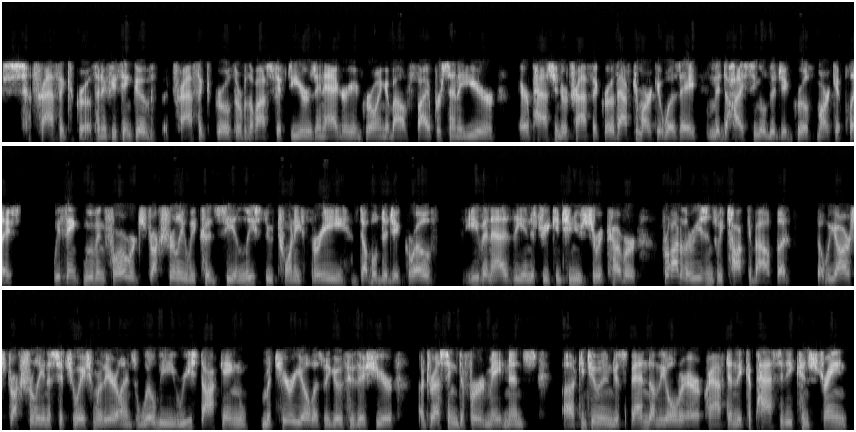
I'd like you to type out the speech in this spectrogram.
traffic growth. And if you think of traffic growth over the last 50 years in aggregate growing about 5% a year, air passenger traffic growth, aftermarket was a mid to high single digit growth marketplace. We think moving forward structurally, we could see at least through 23 double digit growth even as the industry continues to recover for a lot of the reasons we talked about. But but we are structurally in a situation where the airlines will be restocking material as we go through this year, addressing deferred maintenance, uh, continuing to spend on the older aircraft, and the capacity constraint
